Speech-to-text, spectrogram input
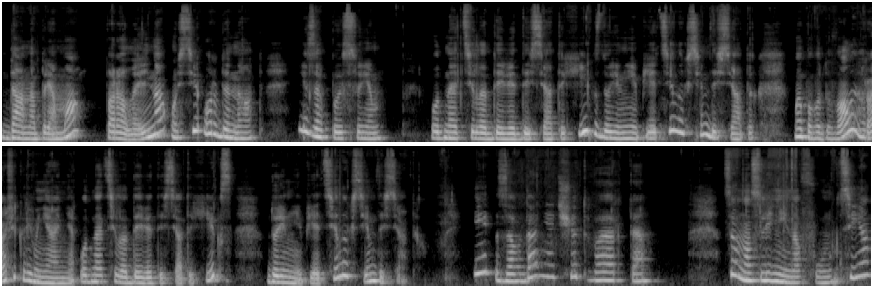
Дана пряма паралельна осі ординат. І записуємо 1,9х дорівнює 5,7. Ми побудували графік рівняння 1,9х дорівнює 5,7. І завдання четверте. Це у нас лінійна функція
